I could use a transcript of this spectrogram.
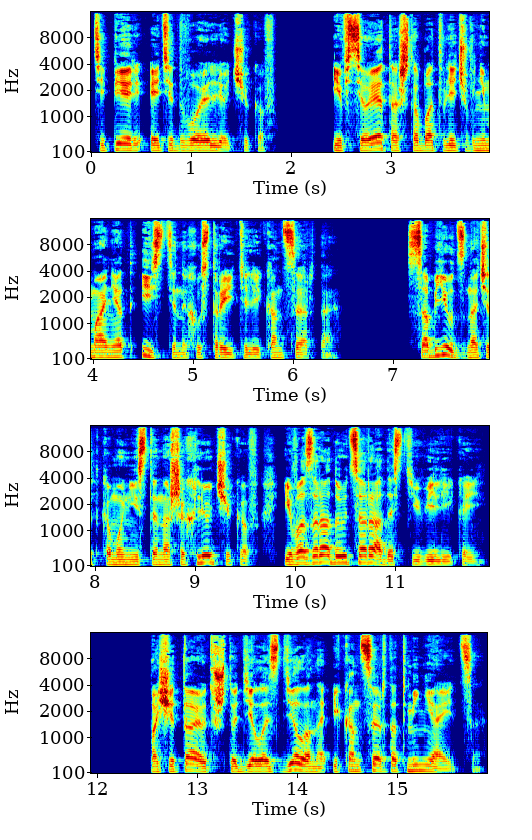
теперь эти двое летчиков. И все это, чтобы отвлечь внимание от истинных устроителей концерта. Собьют, значит, коммунисты наших летчиков и возрадуются радостью великой. Посчитают, что дело сделано и концерт отменяется.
